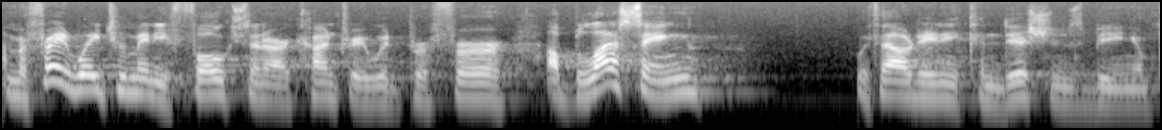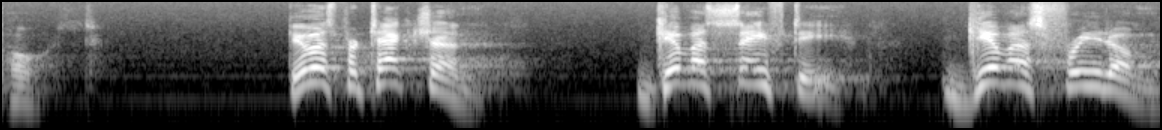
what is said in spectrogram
I'm afraid way too many folks in our country would prefer a blessing without any conditions being imposed. Give us protection. Give us safety. Give us freedom.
